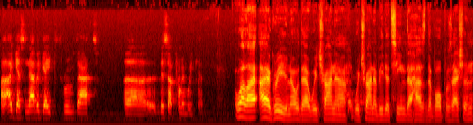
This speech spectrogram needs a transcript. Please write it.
I guess, navigate through that uh, this upcoming weekend? Well, I, I agree. You know that we're trying to we're trying to be the team that has the ball possession.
